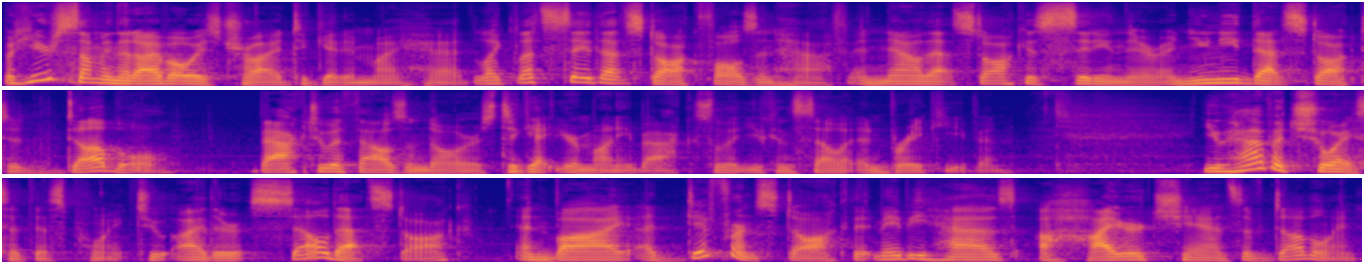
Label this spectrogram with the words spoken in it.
But here's something that I've always tried to get in my head. Like, let's say that stock falls in half, and now that stock is sitting there, and you need that stock to double back to $1,000 to get your money back so that you can sell it and break even. You have a choice at this point to either sell that stock and buy a different stock that maybe has a higher chance of doubling.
